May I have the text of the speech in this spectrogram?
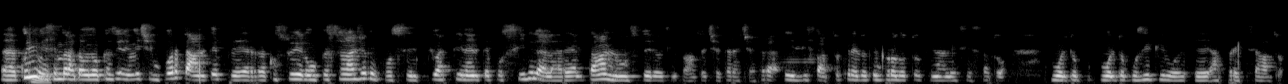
Uh, quindi mm. mi è sembrata un'occasione invece importante per costruire un personaggio che fosse il più attinente possibile alla realtà, non stereotipato, eccetera, eccetera. E di fatto credo che il prodotto finale sia stato molto, molto positivo e apprezzato.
